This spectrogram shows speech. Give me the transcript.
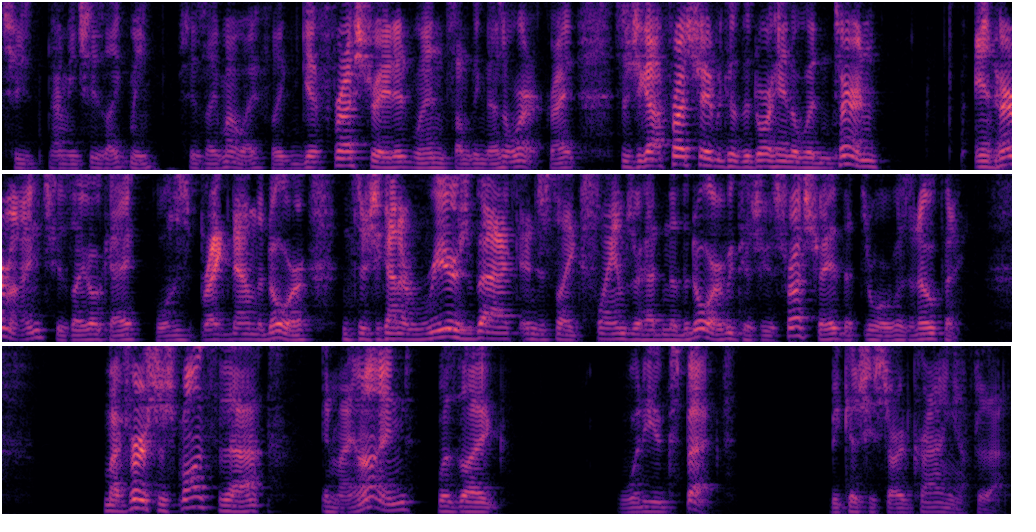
She i mean she's like me. She's like my wife. Like get frustrated when something doesn't work right? So she got frustrated because the door handle wouldn't turn. In her mind, she's like, okay, we'll just break down the door. And so she kind of rears back and just like slams her head into the door because she was frustrated that the door wasn't opening my first response to that in my mind was like, what do you expect? Because she started crying after that.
